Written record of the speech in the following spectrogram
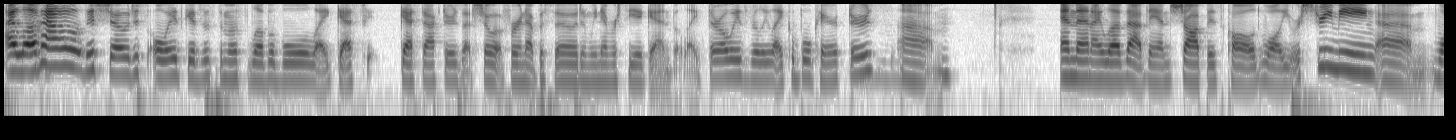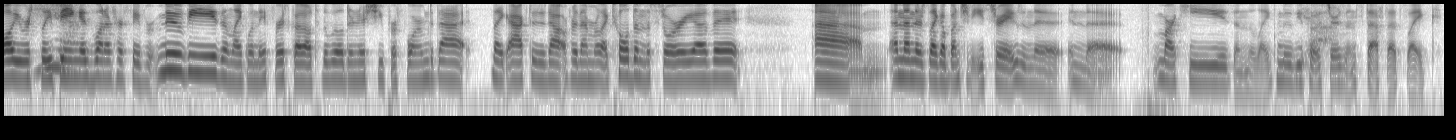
i love how this show just always gives us the most lovable like guest guest actors that show up for an episode and we never see again but like they're always really likable characters. Um and then I love that Van's shop is called While You Were Streaming. Um, While You Were Sleeping is one of her favorite movies. And like when they first got out to the wilderness, she performed that, like acted it out for them or like told them the story of it. Um, and then there's like a bunch of Easter eggs in the in the marquees and the like movie posters and stuff that's like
